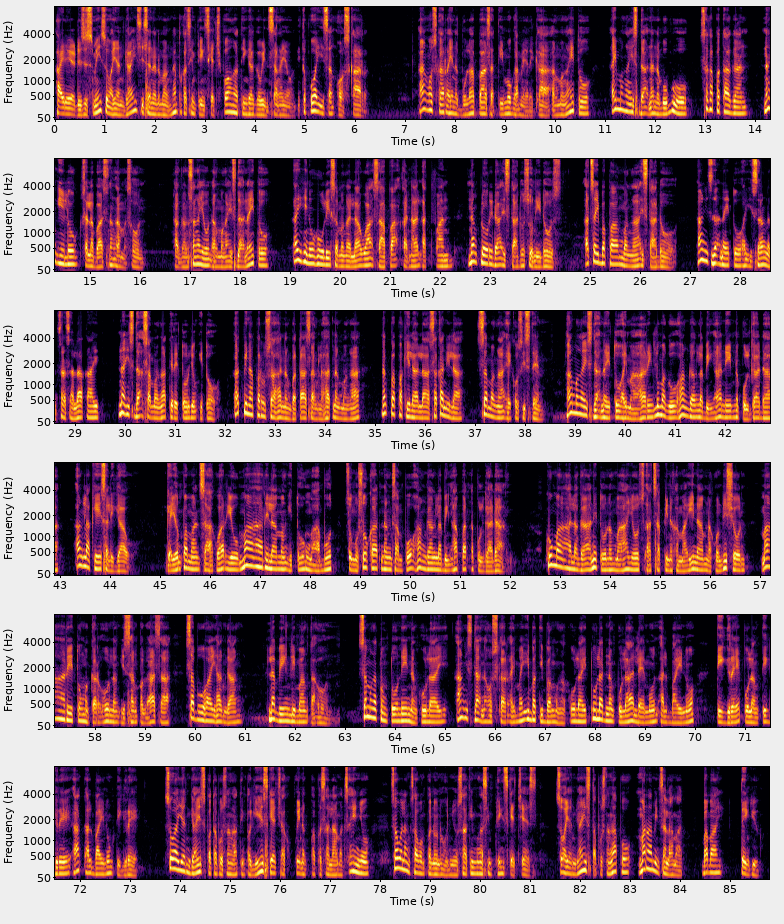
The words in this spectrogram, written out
Hi there, this is me. So ayan guys, isa na namang napakasimpleng sketch po ang ating gagawin sa ngayon. Ito po ay isang Oscar. Ang Oscar ay nagmula pa sa Timog Amerika. Ang mga ito ay mga isda na nabubuo sa kapatagan ng ilog sa labas ng Amazon. Hanggang sa ngayon, ang mga isda na ito ay hinuhuli sa mga lawa, sapa, kanal at fund ng Florida, Estados Unidos at sa iba pang mga estado. Ang isda na ito ay isang nagsasalakay na isda sa mga teritoryong ito at pinaparusahan ng batas ang lahat ng mga nagpapakilala sa kanila sa mga ecosystem. Ang mga isda na ito ay maaaring lumago hanggang labing anim na pulgada ang laki sa ligaw. Gayon pa man sa aquaryo, maaari lamang itong maabot sumusukat ng 10 hanggang 14 na pulgada. Kung maaalagaan ito ng maayos at sa pinakamainam na kondisyon, maaari itong magkaroon ng isang pag-asa sa buhay hanggang 15 taon. Sa mga tuntunin ng kulay, ang isda na Oscar ay may iba't ibang mga kulay tulad ng pula, lemon, albino, tigre, pulang tigre at albinong tigre. So ayan guys, patapos ng ating pag sketch ako po'y nagpapasalamat sa inyo sa walang sawang panonood nyo sa aking mga simpleng sketches. So ayan guys, tapos na nga po. Maraming salamat. Bye-bye. Thank you.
